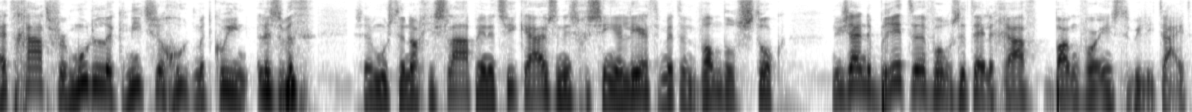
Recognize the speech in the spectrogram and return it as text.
Het gaat vermoedelijk niet zo goed met Queen Elizabeth. Ze moest een nachtje slapen in het ziekenhuis en is gesignaleerd met een wandelstok. Nu zijn de Britten volgens de Telegraaf bang voor instabiliteit.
